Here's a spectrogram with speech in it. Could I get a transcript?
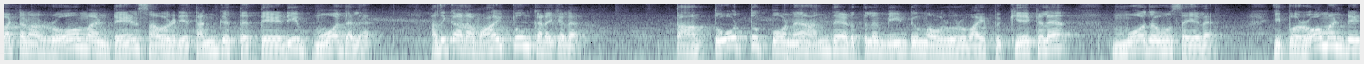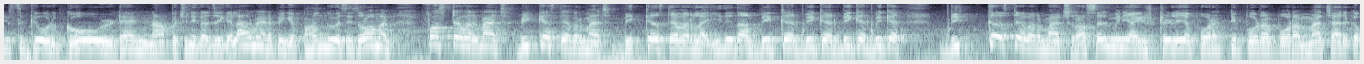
பட் ஆனால் ரோமன் டென்ஸ் அவருடைய தங்கத்தை தேடி மோதலை. அதுக்கான வாய்ப்பும் கிடைக்கல. தான் தோற்று போன அந்த இடத்துல மீண்டும் அவர் ஒரு வாய்ப்பு கேட்கல மோதவும் செய்யலை. இப்போ ரோமன் டென்ஸுக்கு ஒரு கோல்டன் ஆப்பர்ச்சுனிட்டி கிடச்சிருக்கு. எல்லாருமே நினைப்பீங்க பங்கு versus Roman. First ever match biggest ever match biggest எவரில் இதுதான் bigger bigger bigger bigger biggest ever match WrestleMania ஹிஸ்ட்ரியிலேயே புரட்டி போட போகிற மேட்சாக இருக்க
